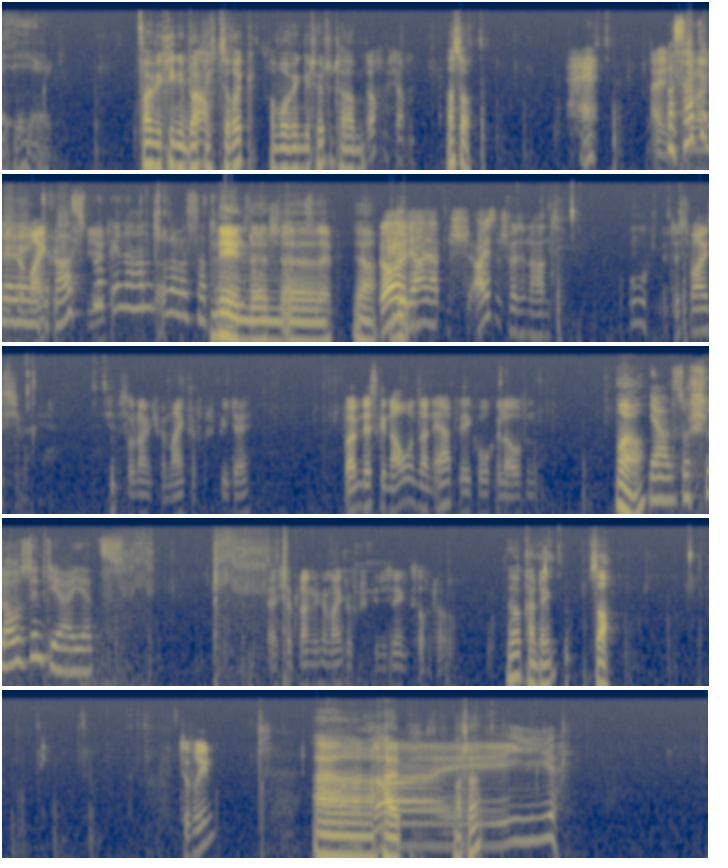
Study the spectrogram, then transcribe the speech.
Vor allem, wir kriegen den Block Wow. nicht zurück, obwohl wir ihn getötet haben. Doch, ich hab ihn. Achso. Hä? Alter, ich Was hatte der denn? Minecraft Grasblock gespielt. in der Hand oder was hatte Nee, so ein nen, äh, ja. Lol, Nee. der eine hat ein Sch- Eisenschwert in der Hand. Das weiß ich. Ich hab so lange nicht mehr Minecraft gespielt, ey. Vor allem, der ist genau unseren Erdweg hochgelaufen. Naja. Ja, so schlau sind die ja jetzt. Ja, ich hab lange nicht mehr Minecraft gespielt, deswegen ist auch da. Ja, kein Ding. So. Zufrieden? Äh, halb. Warte. Ja,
